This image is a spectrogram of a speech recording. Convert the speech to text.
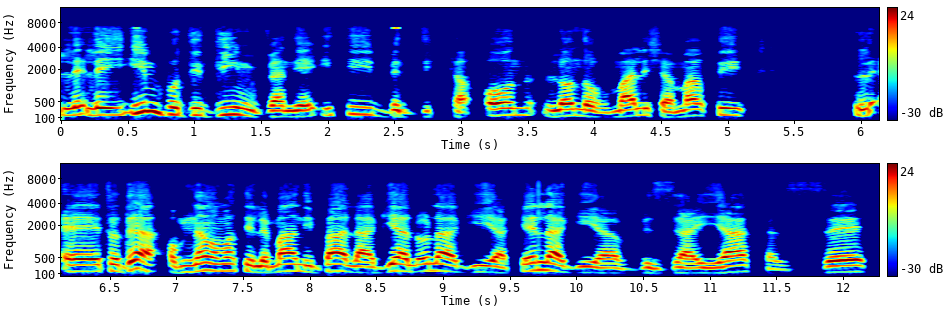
לאיים בודדים, ואני הייתי בדיכאון לא נורמלי, שאמרתי, אה, אתה יודע, אמנם אמרתי למה אני בא, להגיע, לא להגיע, כן להגיע, וזה היה כזה אה,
